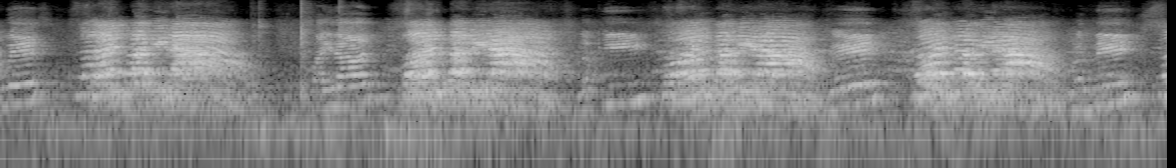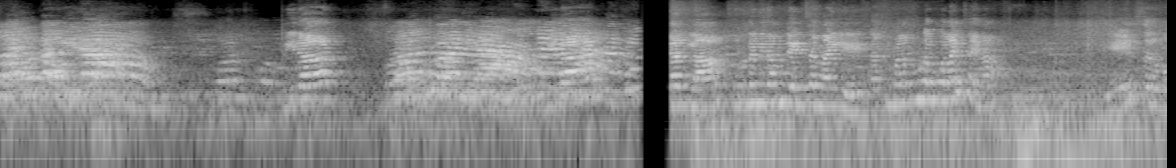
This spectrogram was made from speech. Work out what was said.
उमेश, साईराज लकी जय प्रज्ञेश विराट विराटला पूर्ण विराम द्यायचा नाहीये कारण मला पुढे बोलायचं आहे ना हे सर्व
